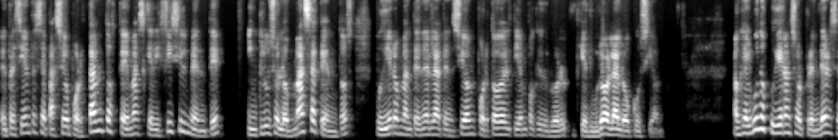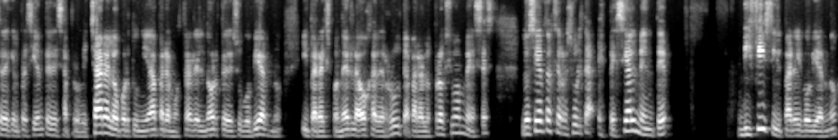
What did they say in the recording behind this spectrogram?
El presidente se paseó por tantos temas que difícilmente incluso los más atentos pudieron mantener la atención por todo el tiempo que duró, la locución. Aunque algunos pudieran sorprenderse de que el presidente desaprovechara la oportunidad para mostrar el norte de su gobierno y para exponer la hoja de ruta para los próximos meses, lo cierto es que resulta especialmente difícil para el gobierno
